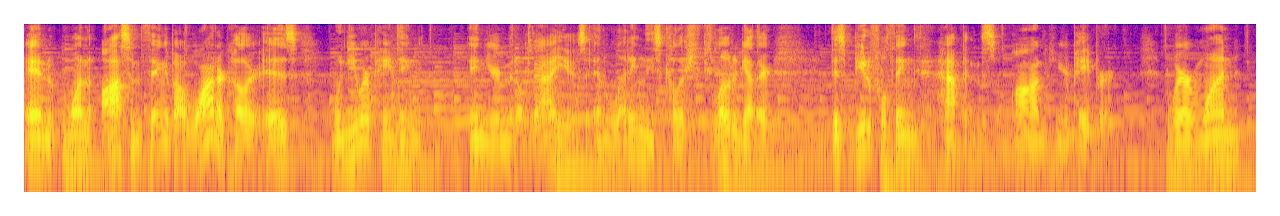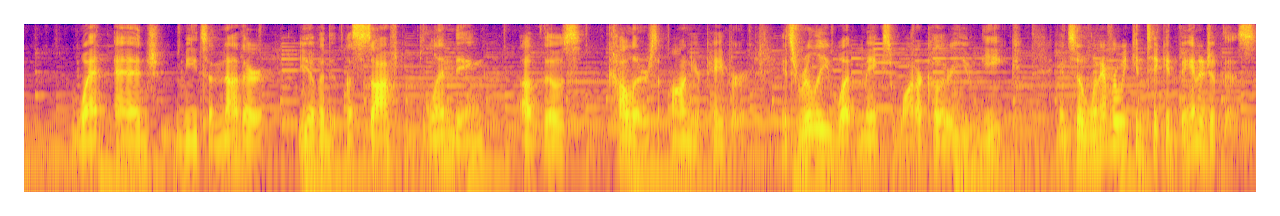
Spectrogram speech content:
And one awesome thing about watercolor is when you are painting in your middle values and letting these colors flow together, this beautiful thing happens on your paper where one wet edge meets another, you have a, a, soft blending of those colors on your paper. It's really what makes watercolor unique. And so whenever we can take advantage of this,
